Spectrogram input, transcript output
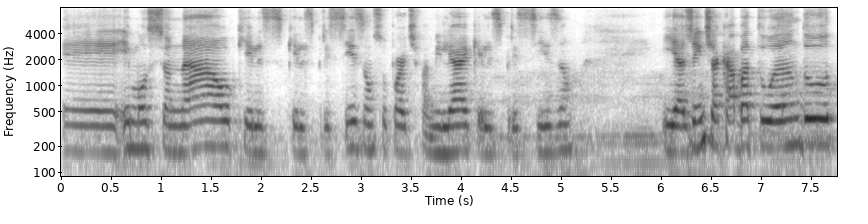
é, emocional que eles que eles precisam, um suporte familiar que eles precisam. E a gente acaba atuando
